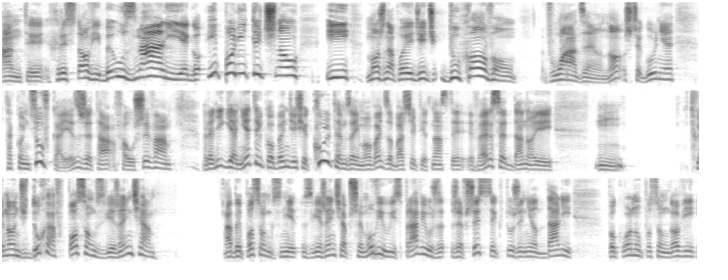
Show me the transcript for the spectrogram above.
antychrystowi, by uznali jego i polityczną, i można powiedzieć duchową władzę. No, szczególnie ta końcówka jest, że ta fałszywa religia nie tylko będzie się kultem zajmować, zobaczcie 15 werset, dano jej mm, tchnąć ducha w posąg zwierzęcia, aby posąg zwierzęcia przemówił i sprawił, że, że wszyscy, którzy nie oddali pokłonu posągowi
